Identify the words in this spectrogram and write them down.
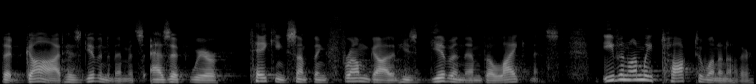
that God has given to them. It's as if we're taking something from God and He's given them the likeness. Even when we talk to one another,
